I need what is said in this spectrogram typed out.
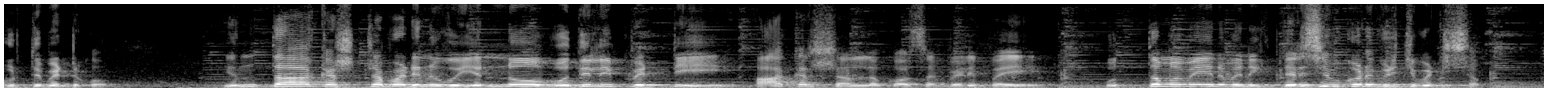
గుర్తుపెట్టుకో. ఇంత కష్టపడి నువ్వు ఎన్నో వదిలిపెట్టి ఆకర్షణల కోసం వెళ్ళిపోయి ఉత్తమమైనవి నీకు తెలిసివి కూడా విడిచిపెట్టేశావు.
